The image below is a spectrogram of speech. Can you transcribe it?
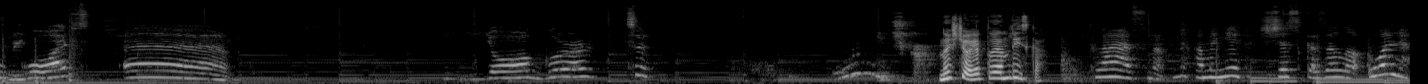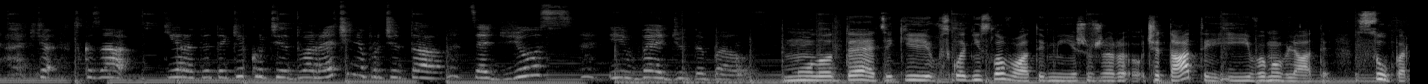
Yes, please. what um yogurt. Умничка. Ну що, як твоя англійська? Класно. А мені ще сказала Оля, що сказала Кіра, ти такі круті два речення прочитала. Це juice і vegetables. Молодець, які складні слова ти вмієш вже читати і вимовляти. Супер.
